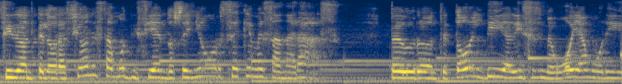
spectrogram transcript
Si durante la oración estamos diciendo, Señor, sé que me sanarás, pero durante todo el día dices, me voy a morir.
